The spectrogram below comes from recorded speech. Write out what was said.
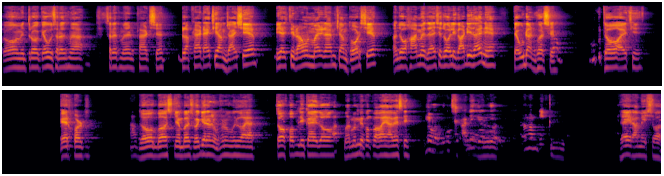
તો મિત્રો, કેવું સરસ મજા સરસ મજાની ફ્લાઇટ છે. પેલા ફ્લાઇટ અહીંથી આમ જાય છે. અહીંથી રાઉન્ડ મારીને આમથી આમ દોડશે. અને જો સામે જાય છે, જો ઓલી ગાડી જાય ને ત્યાં ઉડાન ભરશે. જો અહીંથી એરપોર્ટ જો બસ ને બસ વગેરેનું ઘણું બધું આયા જો પબ્લિક આય જો મારા મમ્મી પપ્પા આય આવે છે. જય રામેશ્વર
